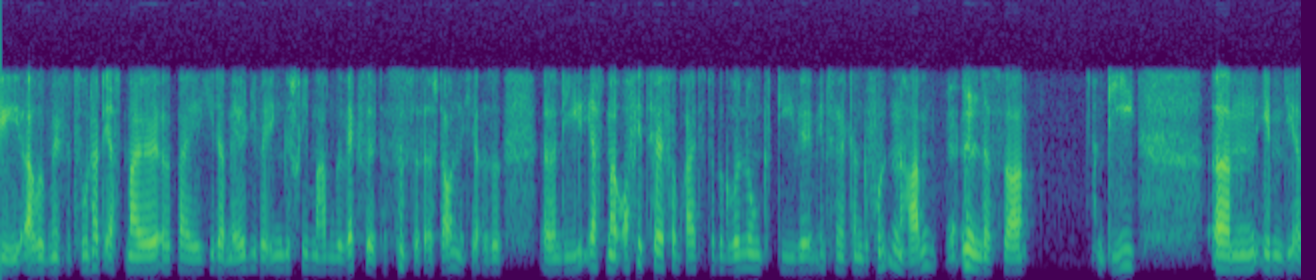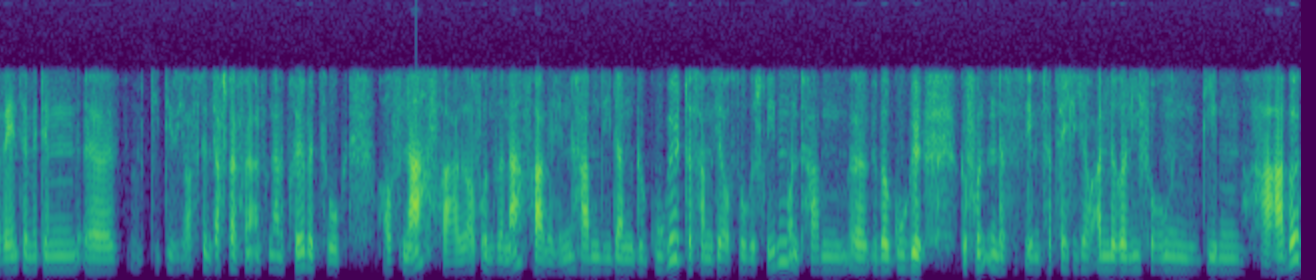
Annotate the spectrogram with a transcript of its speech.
Die Argumentation hat erstmal äh, bei jeder Mail, die wir Ihnen geschrieben haben, gewechselt. Das ist das Erstaunliche. Also äh, die erstmal offiziell verbreitete Begründung, die wir im Internet dann gefunden haben, das war die, ähm, eben die erwähnte mit dem, äh, die, die sich auf den Sachstand von Anfang an April bezog. Auf Nachfrage, auf unsere Nachfrage hin, haben die dann gegoogelt, das haben sie auch so geschrieben und haben äh, über Google gefunden, dass es eben tatsächlich auch andere Lieferungen gegeben habe.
